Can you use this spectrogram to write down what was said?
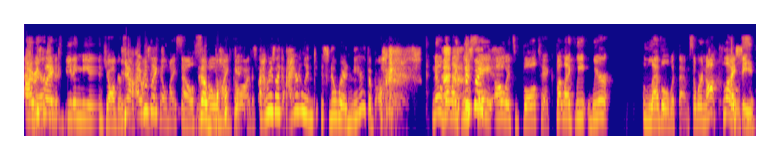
I was like- is beating me in geography. Yeah, I was like, kill myself. The oh Balkans. my god. I was like, Ireland is nowhere near the Balkans. No, but like we It's like- say, oh, it's Baltic, but like we we're level with them, so we're not close. I see.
